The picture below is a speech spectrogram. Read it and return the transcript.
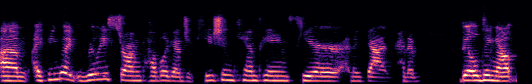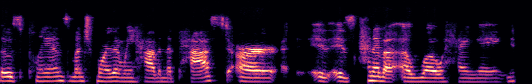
um, I think like really strong public education campaigns here, and again, kind of building out those plans much more than we have in the past are is, kind of a, a low hanging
